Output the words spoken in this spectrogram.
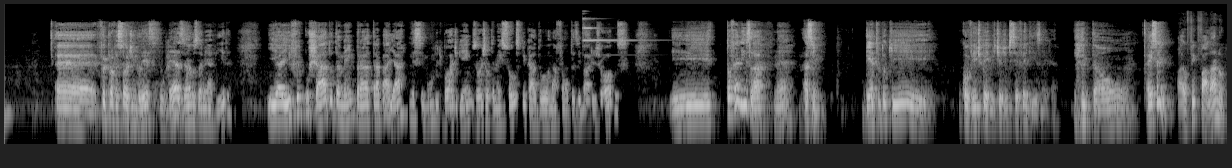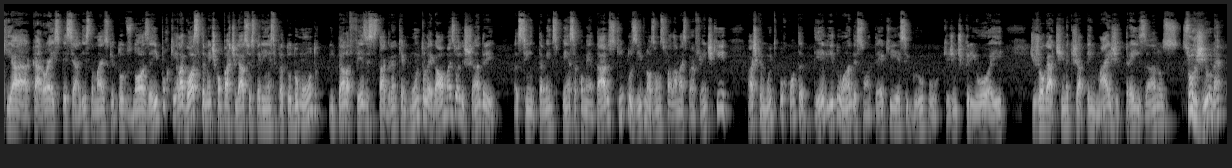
É, fui professor de inglês por 10 anos da minha vida. E aí fui puxado também para trabalhar nesse mundo de board games. Hoje eu também sou explicador na Fantasy Bar Jogos. E tô feliz lá, né? Assim, dentro do que o Covid permite a gente ser feliz, né, cara? Então, é isso aí. Eu fico falando que a Carol é especialista mais do que todos nós aí, porque ela gosta também de compartilhar sua experiência para todo mundo. Então ela fez esse Instagram que é muito legal, mas o Alexandre assim, também dispensa comentários, que inclusive nós vamos falar mais para frente, que acho que é muito por conta dele e do Anderson até que esse grupo que a gente criou aí de jogatina que já tem mais de três anos surgiu, né?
